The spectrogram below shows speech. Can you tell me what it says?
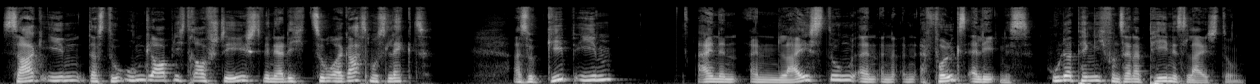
Sag ihm, dass du unglaublich drauf stehst, wenn er dich zum Orgasmus leckt. Also gib ihm einen, einen Leistung, ein, ein, ein Erfolgserlebnis, unabhängig von seiner Penisleistung.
